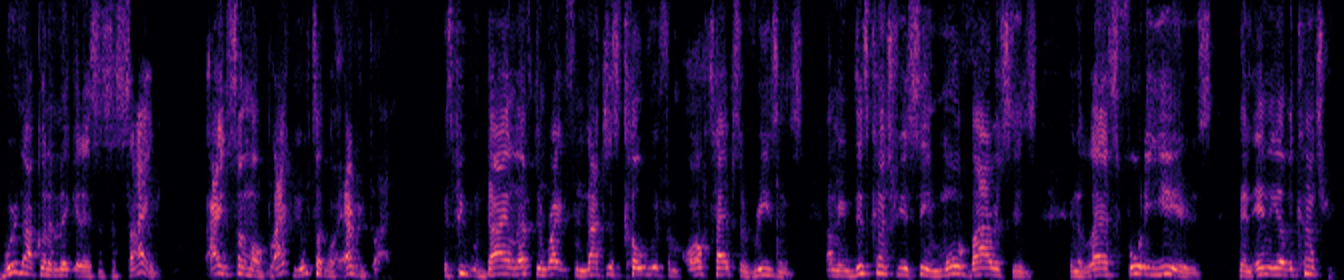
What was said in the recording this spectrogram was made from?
we're not to make it as a society. I ain't talking about black people. I'm talking about everybody. It's people dying left and right from not just COVID, from all types of reasons. I mean, this country has seen more viruses in the last 40 years than any other country.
